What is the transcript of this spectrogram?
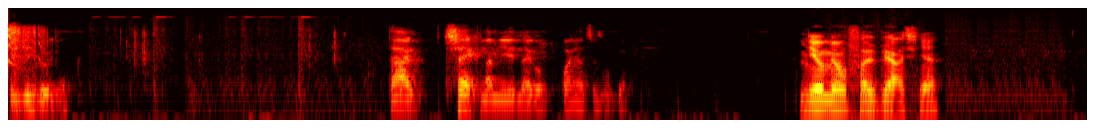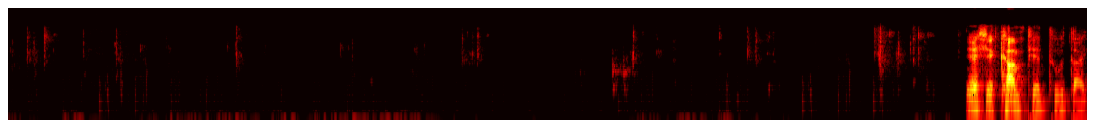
Ty gdzieś był, nie? Tak, trzech na mnie jednego, paniacy głupie. Nie umią fair grać, nie? Ja się kampię tutaj.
